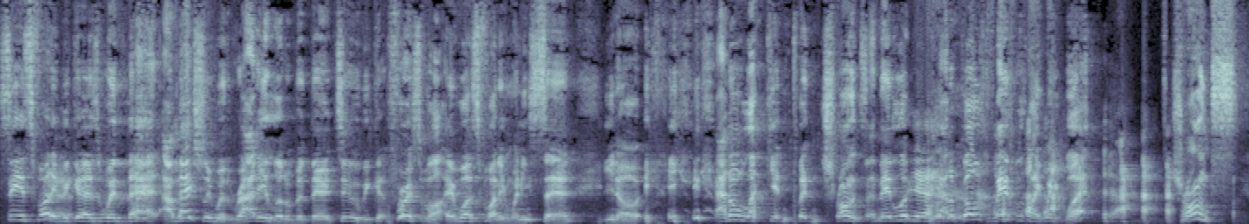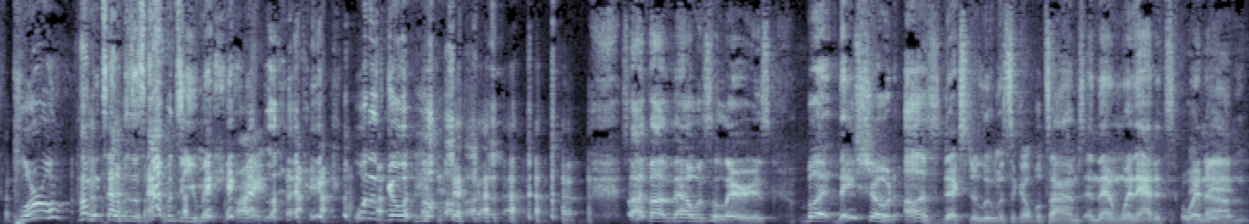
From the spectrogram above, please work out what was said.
See, it's funny because with that, I'm actually with Roddy a little bit there too. Because first of all, it was funny when he said, you know, I don't like getting put in trunks, and they looked. Yeah. Adam Cole's face was like, wait, what? trunks, plural? How many times has this happened to you, man? Right. like, what is going on? so I thought that was hilarious. But they showed us Dexter Lumis a couple times, and then when added when um,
